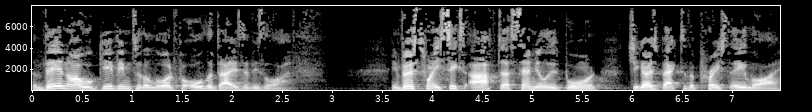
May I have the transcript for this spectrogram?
Then I will give him to the Lord for all the days of his life. In verse 26, after Samuel is born, she goes back to the priest Eli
